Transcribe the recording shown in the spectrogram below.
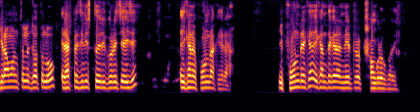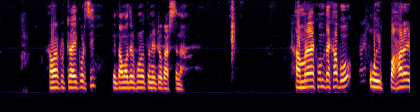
গ্রাম অঞ্চলে যত লোক এরা একটা জিনিস তৈরি করেছে এই যে এইখানে ফোন রাখে এরা। এই ফোন রেখে এখান থেকে এরা নেটওয়ার্ক সংগ্রহ করে। আমরা একটু ট্রাই করছি, কিন্তু আমাদের ফোনে তো নেটওয়ার্ক আসছে না। আমরা এখন দেখাবো ওই পাহাড়ের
